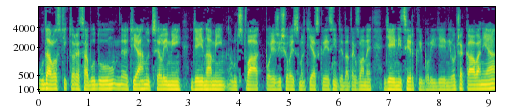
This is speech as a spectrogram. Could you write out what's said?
udalosti, ktoré sa budú tiahnuť celými dejinami ľudstva po Ježišovej smrti a skriesni, teda tzv. dejiny cirkvi, boli dejiny očakávania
